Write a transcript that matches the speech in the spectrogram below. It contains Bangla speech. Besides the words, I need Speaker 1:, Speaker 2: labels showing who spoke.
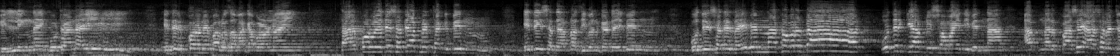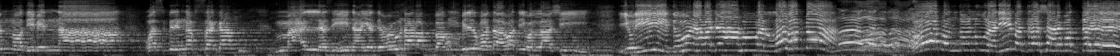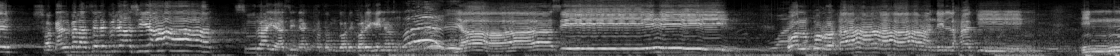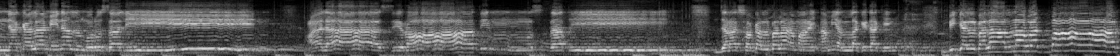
Speaker 1: বিল্ডিং নাই, কোঠা নাই, এদের পরনে ভালো জামা কাপড় নাই। তারপরও এদের সাথে আপনি থাকবেন, এদের সাথে আপনার জীবন কাটাইবেন, ওদের সাথে যাইবেন না খবরদার, ওদেরকে আপনি সময় দিবেন না, আপনার পাশে আসার জন্য দিবেন না। ওয়াসবির নাফসাকা মা'আল্লাযীনা ইয়াদ'উনা রাব্বাহুম বিল গাদাওয়াতি ওয়াল আশী সকাল বেলা ছেলে ফিরে আসিয়া সুরাই আসিন এক খতম করে করে গিনা ইয়াসিন ওয়াল কুরআনিল হাকীম ইন্নাকা على صراط মুস্তাকিম যারা সকালবেলা আমায় আমি আল্লাহকে ডাকে বিকেলবেলা আল্লাহ আকবার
